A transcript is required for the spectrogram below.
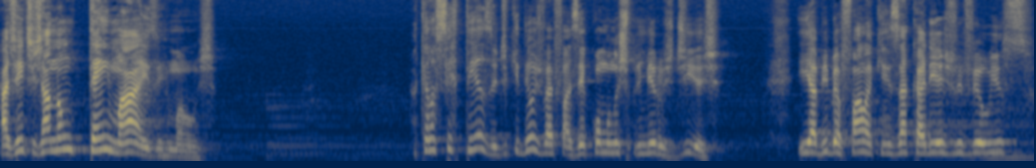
a gente já não tem mais, irmãos. Aquela certeza de que Deus vai fazer como nos primeiros dias. E a Bíblia fala que Zacarias viveu isso.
